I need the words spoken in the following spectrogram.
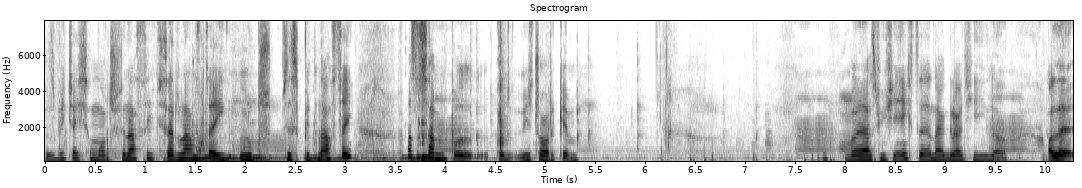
Zazwyczaj są o 13, 14 lub przez 15, a czasami po, pod wieczorkiem. Bo teraz mi się nie chce nagrać i no. Ale,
